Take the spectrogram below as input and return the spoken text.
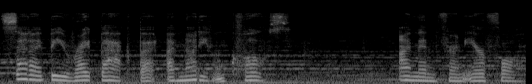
Said I'd be right back, but I'm not even close. I'm in for an earful.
